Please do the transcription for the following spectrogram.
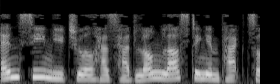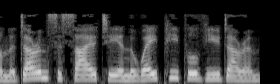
NC Mutual has had long-lasting impacts on the Durham society and the way people view Durham.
